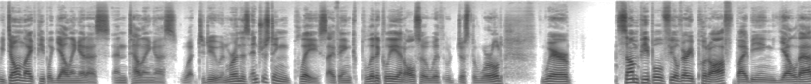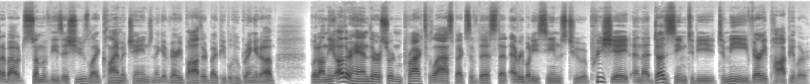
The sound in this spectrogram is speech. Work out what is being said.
We don't like people yelling at us and telling us what to do, and we're in this interesting place, I think, politically and also with just the world, where some people feel very put off by being yelled at about some of these issues like climate change and they get very bothered by people who bring it up. But on the other hand, there are certain practical aspects of this that everybody seems to appreciate, and that does seem to be, to me, very popular.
